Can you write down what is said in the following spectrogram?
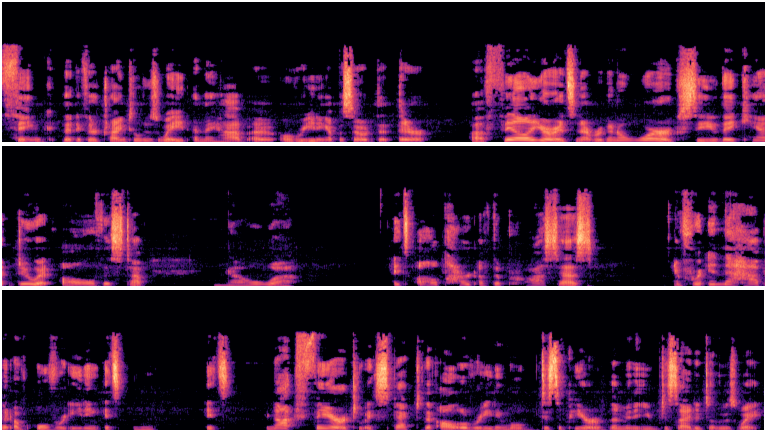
think that if they're trying to lose weight and they have an overeating episode, that they're a failure, it's never going to work, see, they can't do it, all this stuff. No, it's all part of the process. If we're in the habit of overeating, it's it's not fair to expect that all overeating will disappear the minute you've decided to lose weight.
